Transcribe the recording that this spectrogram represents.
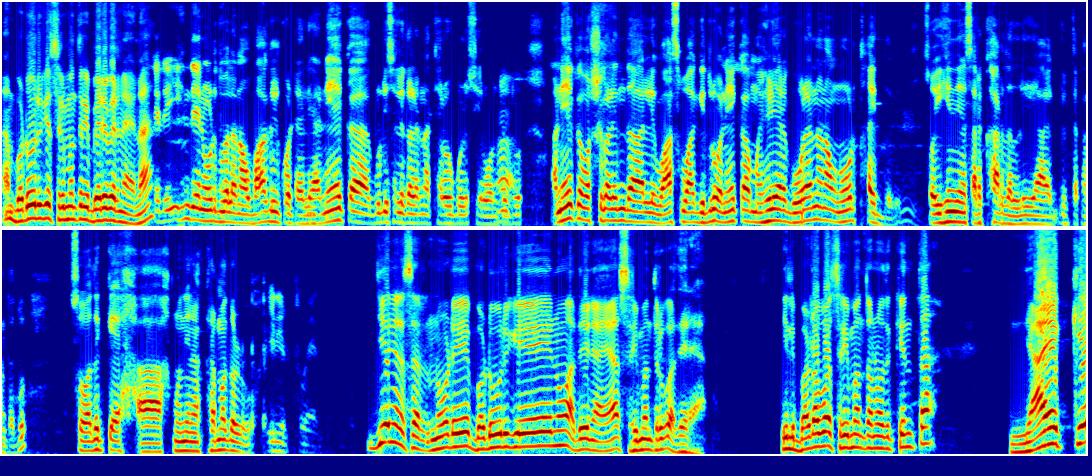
ಆ, ಬಡವರಿಗೆ ಶ್ರೀಮಂತರಿಗೆ ಬೇರೆ ಬೇರೆ ನ್ಯಾಯನ? ಹಿಂದೆ ನೋಡಿದ್ವಲ್ಲ ನಾವು ಬಾಗಲಕೋಟೆಯಲ್ಲಿ ಅನೇಕ ಗುಡಿಸಲುಗಳನ್ನ ತೆರವುಗೊಳಿಸಿರುವಂತದ್ದು ಅನೇಕ ವರ್ಷಗಳಿಂದ ಅಲ್ಲಿ ವಾಸವಾಗಿದ್ರು ಅನೇಕ ಮಹಿಳೆಯರ ಗೋಳನ್ನ ನಾವು ನೋಡ್ತಾ ಇದ್ದೇವೆ. ಸೊ ಈ ಹಿಂದಿನ ಸರ್ಕಾರದಲ್ಲಿ ಆಗಿರ್ತಕ್ಕಂಥದ್ದು. ಸೊ ಅದಕ್ಕೆ ಆ, ಮುಂದಿನ ಕ್ರಮಗಳು ಏನಿರ್ತವೆ ಏನಿಲ್ಲ ಸರ್, ನೋಡಿ ಬಡವರಿಗೇನು ಅದೇ ನ್ಯಾಯ, ಶ್ರೀಮಂತರಿಗೂ ಅದೇ ನ್ಯಾಯ ಇಲ್ಲಿ ಬಡವ, ಶ್ರೀಮಂತ ಅನ್ನೋದಕ್ಕಿಂತ ನ್ಯಾಯಕ್ಕೆ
